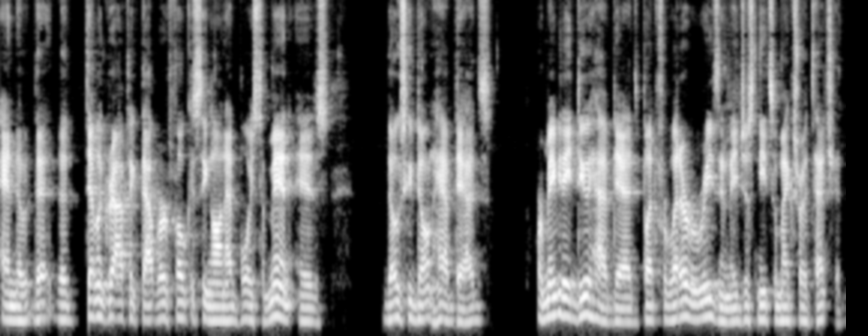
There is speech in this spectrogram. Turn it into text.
And the, the, the demographic that we're focusing on at Boys to Men is those who don't have dads, or maybe they do have dads, but for whatever reason, they just need some extra attention.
